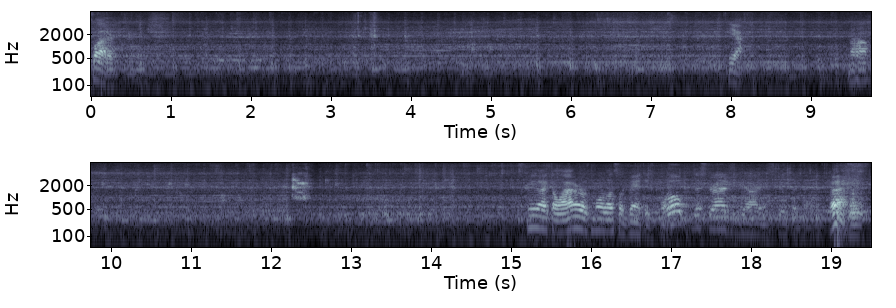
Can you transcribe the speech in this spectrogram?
This ladder. Yeah. Uh huh. To me, like the ladder is more or less a vantage point. well, the strategy guy is stupid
